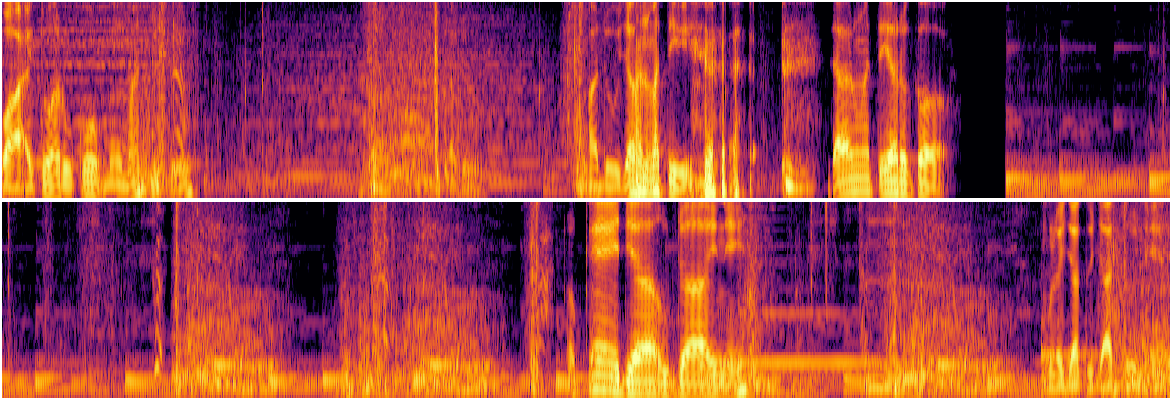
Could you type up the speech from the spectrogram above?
Wah itu Haruko mau mati tuh. Aduh. Aduh jangan mati. Jangan mati ya Ruko. Oke, dia udah ini. Hmm. Mulai jatuh-jatuh nih ya.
